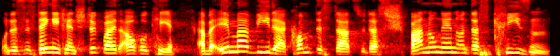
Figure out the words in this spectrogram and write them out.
Und es ist, denke ich, ein Stück weit auch okay. Aber immer wieder kommt es dazu, dass Spannungen und dass Krisen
